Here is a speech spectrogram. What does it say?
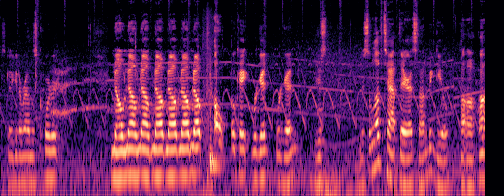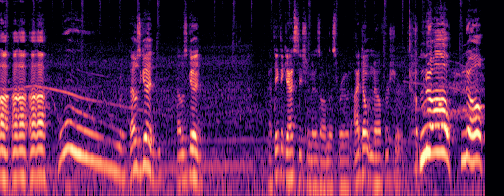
Just gotta get around this corner. No, no, no, no, no, no, no. Oh, okay, we're good. We're good. just just a love tap there. It's not a big deal. Uh-uh, uh-uh, uh-uh, uh-uh. Woo! That was good. That was good. I think the gas station is on this road. I don't know for sure. No! No!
